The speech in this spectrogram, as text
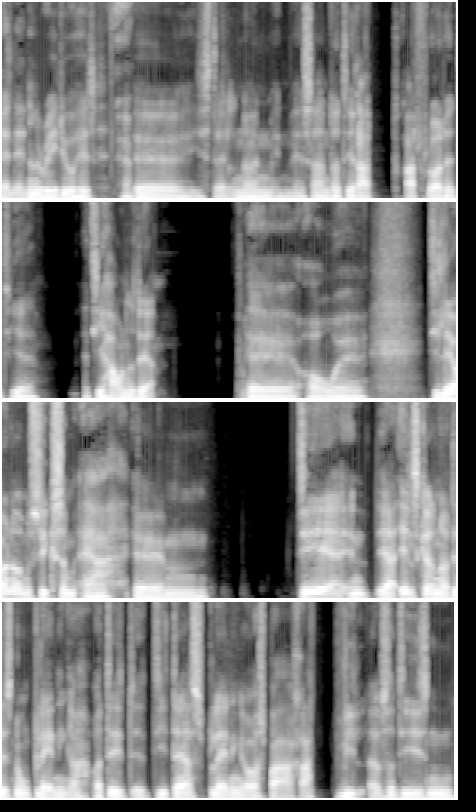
blandt andet Radiohead Ja. øh, i stallen og en, en masse andre. Det er ret, ret flot, at de er, at de er havnet der. Øh, og øh, de laver noget musik, som er... Øh, det er en, jeg elsker det, når det er sådan nogle blandinger, og det, de, deres blanding er også bare ret vild. Altså, de, sådan,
